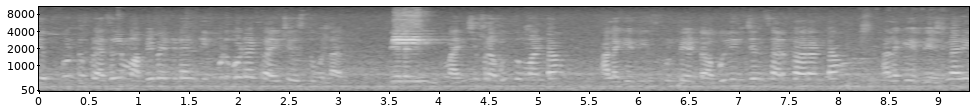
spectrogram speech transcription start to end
చెప్పుకుంటూ ప్రజలను మభ్యపెట్టడానికి ఇప్పుడు కూడా ట్రై చేస్తూ ఉన్నారు. వీళ్ళది మంచి ప్రభుత్వం అంట అలాగే తీసుకుంటే డబుల్ ఇంజిన్ సర్కార్ అంట అలాగే విజనరీ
